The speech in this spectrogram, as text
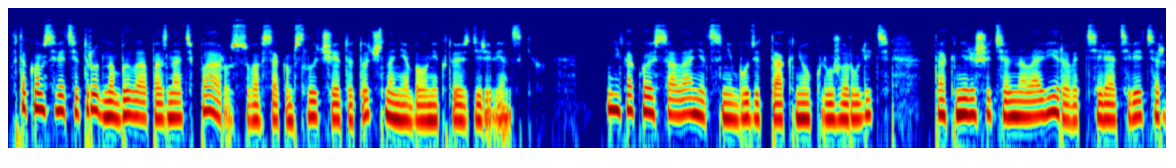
В таком свете трудно было опознать парус, во всяком случае это точно не был никто из деревенских. Никакой саланец не будет так неуклюже рулить, так нерешительно лавировать, терять ветер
